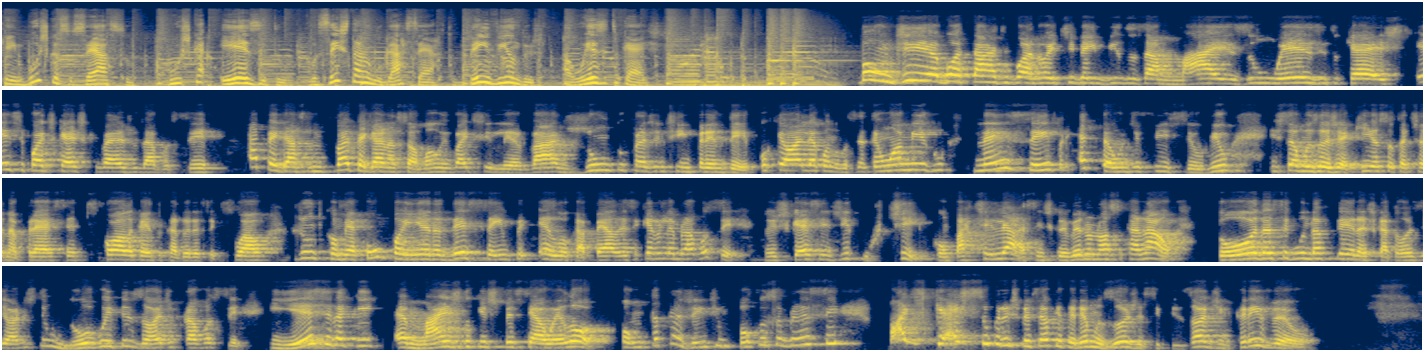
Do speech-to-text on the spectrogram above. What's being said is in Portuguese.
Quem busca sucesso, busca êxito. Você está no lugar certo. Bem-vindos ao Êxito Cast. Bom dia, boa tarde, boa noite, bem-vindos a mais um Êxito Cast. Esse podcast que vai ajudar você pegar, vai pegar na sua mão e vai te levar junto para a gente empreender. Porque, olha, quando você tem um amigo, nem sempre é tão difícil, viu? Estamos hoje aqui, eu sou Tatiana Presser, psicóloga e educadora sexual, junto com minha companheira de sempre, Elo Capelas, e quero lembrar você, não esquece de curtir, compartilhar, se inscrever no nosso canal, Toda segunda-feira, às 14 horas, tem um novo episódio para você. E esse daqui é mais do que especial. Elo, conta para gente um pouco sobre esse podcast super especial que teremos hoje, esse episódio incrível.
